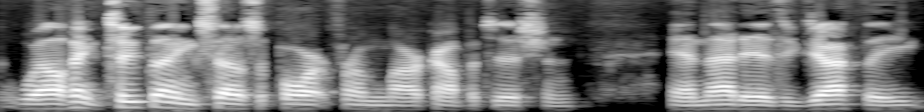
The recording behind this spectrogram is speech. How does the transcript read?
Well, I think two things set us apart from our competition, and that is exactly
